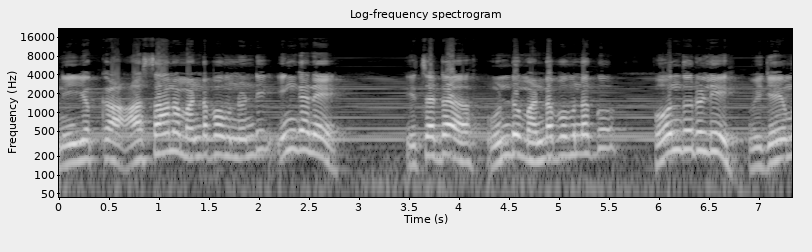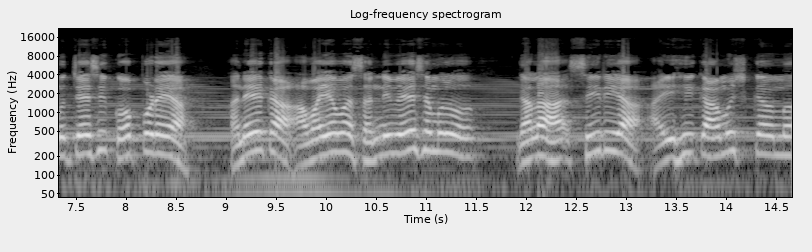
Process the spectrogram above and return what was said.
నీ యొక్క ఆస్థాన మండపం నుండి ఇంగనే. ఇచ్చట ఉండు మండపమునకు పోందురులి విజయము చేసి కోప్పుడయ. అనేక అవయవ సన్నివేశములు గల సిరియా ఐహిక ఆముష్కము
